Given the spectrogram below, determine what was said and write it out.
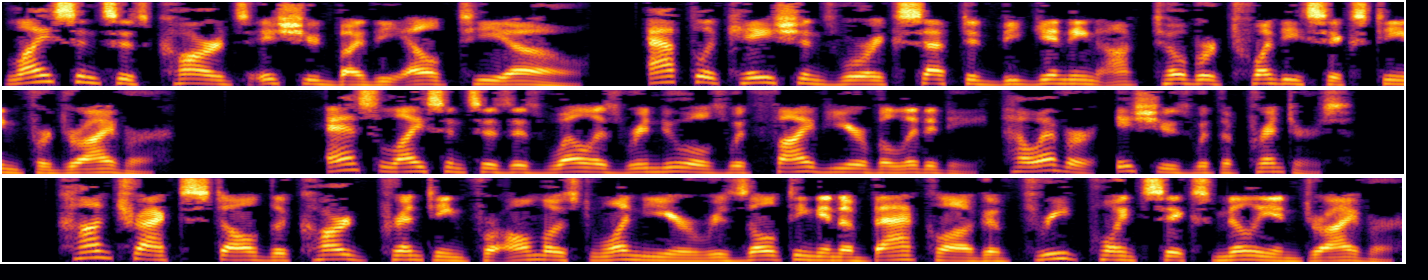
licenses cards issued by the LTO. Applications were accepted beginning October 2016 for driver S licenses as well as renewals with five-year validity, however, issues with the printers. Contract stalled the card printing for almost one year resulting in a backlog of 3.6 million driver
